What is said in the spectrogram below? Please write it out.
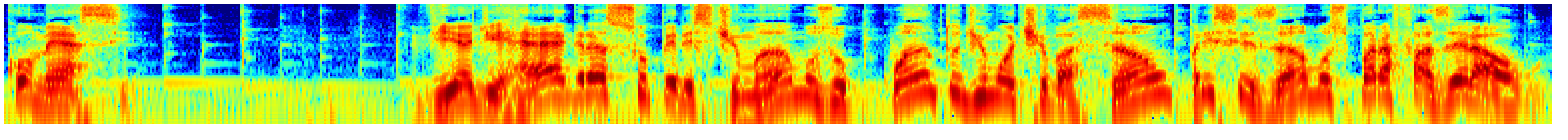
comece. Via de regra, superestimamos o quanto de motivação precisamos para fazer algo.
